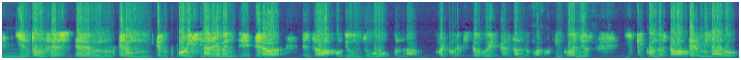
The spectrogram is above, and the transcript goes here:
Mm. Y entonces eh, era un, em, originariamente era el trabajo de un dúo con la mujer con la que estuve cantando 4 o 5 años y que cuando estaba terminado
